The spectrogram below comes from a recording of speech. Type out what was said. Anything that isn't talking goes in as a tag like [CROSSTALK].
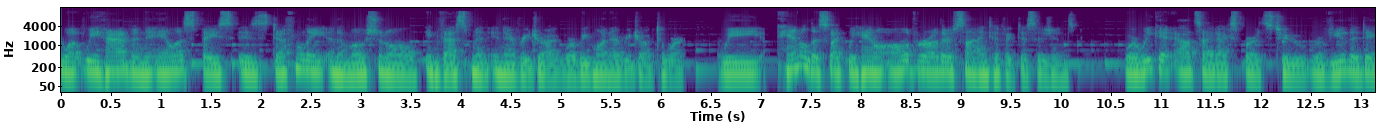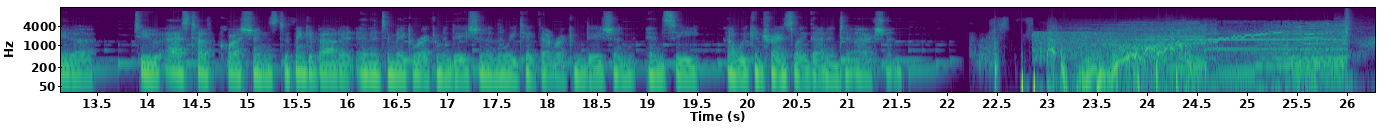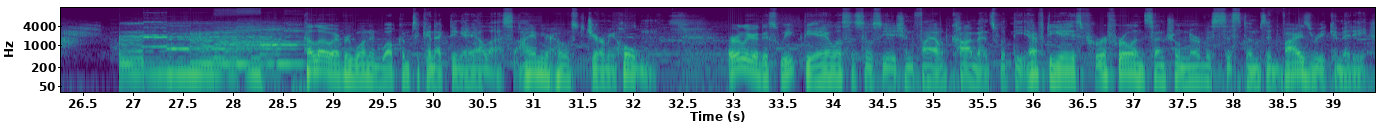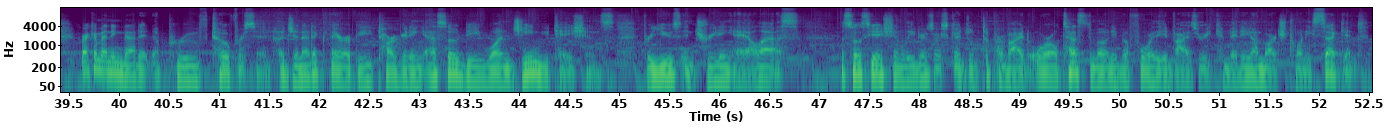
what we have in the ALS space is definitely an emotional investment in every drug where we want every drug to work. We handle this like we handle all of our other scientific decisions, where we get outside experts to review the data, to ask tough questions, to think about it, and then to make a recommendation. And then we take that recommendation and see how we can translate that into action. Hello, everyone, and welcome to Connecting ALS. I am your host, Jeremy Holden. Earlier this week, the ALS Association filed comments with the FDA's Peripheral and Central Nervous Systems Advisory Committee, recommending that it approve tofersen, a genetic therapy targeting SOD1 gene mutations for use in treating ALS. Association leaders are scheduled to provide oral testimony before the advisory committee on March 22nd.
